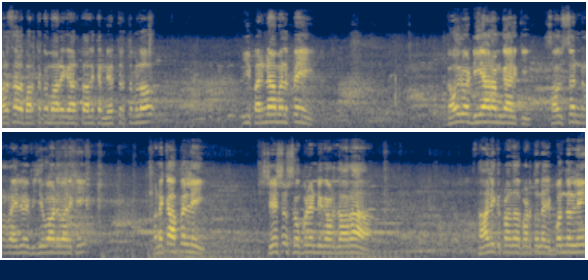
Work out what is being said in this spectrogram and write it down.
మనసాల భరత కుమార్ గారి తాలూకా నేతృత్వంలో ఈ పరిణామాలపై గౌరవ డిఆర్ఎం గారికి సౌత్ సెంట్రల్ రైల్వే విజయవాడ వారికి అనకాపల్లి స్టేషన్ సూపరింటెండెంట్ గారి ద్వారా స్థానిక ప్రాంతాలు పడుతున్న ఇబ్బందుల్ని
